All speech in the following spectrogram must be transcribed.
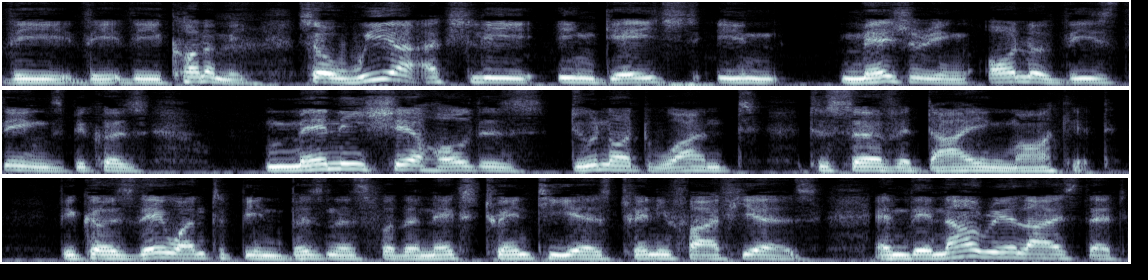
the, the, the economy. So we are actually engaged in measuring all of these things because many shareholders do not want to serve a dying market because they want to be in business for the next 20 years, 25 years. And they now realize that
